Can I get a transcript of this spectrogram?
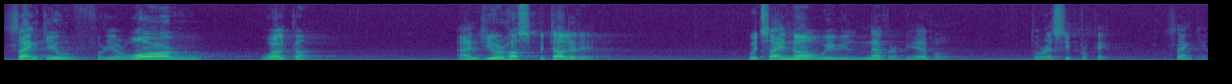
thank you for your warm welcome and your hospitality, which I know we will never be able to reciprocate. Thank you.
